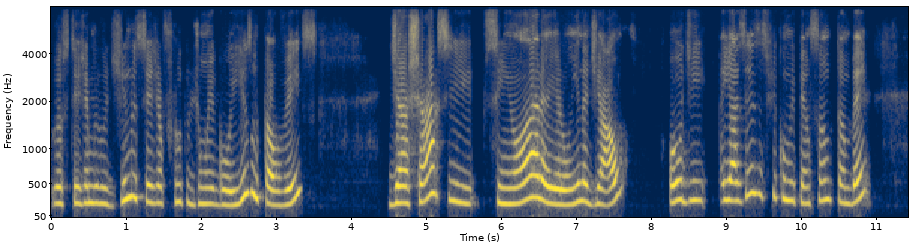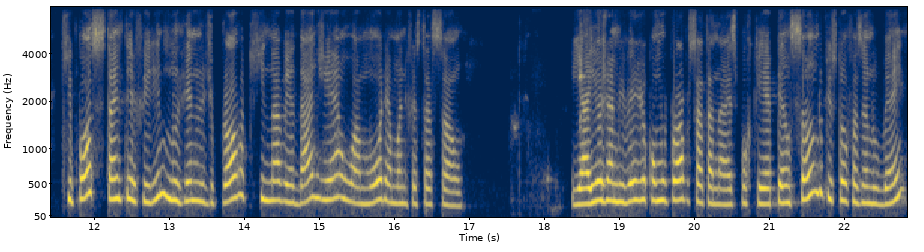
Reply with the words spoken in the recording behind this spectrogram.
eu esteja me iludindo e seja fruto de um egoísmo, talvez, de achar-se senhora, heroína de algo, ou de, e às vezes fico me pensando também que posso estar interferindo no gênero de prova que na verdade é o amor e a manifestação. E aí eu já me vejo como o próprio Satanás, porque é pensando que estou fazendo bem,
